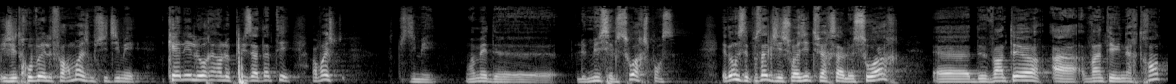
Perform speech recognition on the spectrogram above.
j'ai trouvé le format, je me suis dit, mais quel est l'horaire le plus adapté? En vrai, je, je dis, mais Mohamed, euh, le mieux c'est le soir, je pense. Et donc c'est pour ça que j'ai choisi de faire ça le soir, euh, de 20h à 21h30.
